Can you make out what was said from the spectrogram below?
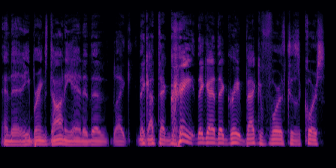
then he brings Donnie in, and then like they got that great, they got that great back and forth because of course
